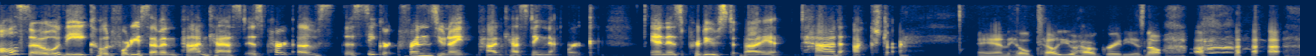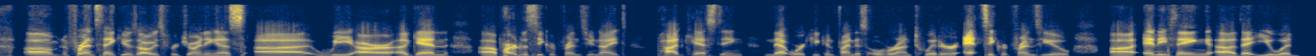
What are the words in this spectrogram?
Also, the Code 47 podcast is part of the Secret Friends Unite podcasting network and is produced by Todd Oxtra. and he'll tell you how great he is. No, um, friends, thank you as always for joining us. Uh, we are again uh, part of the Secret Friends Unite podcasting network. You can find us over on Twitter at Secret Friends U. Uh, anything uh, that you would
